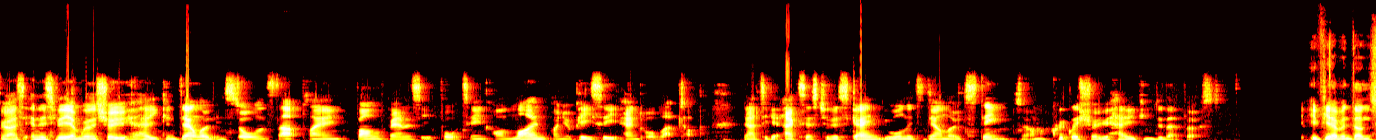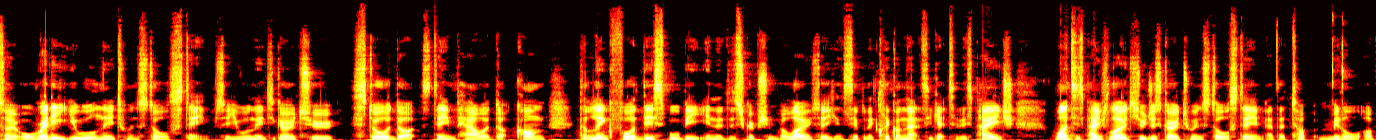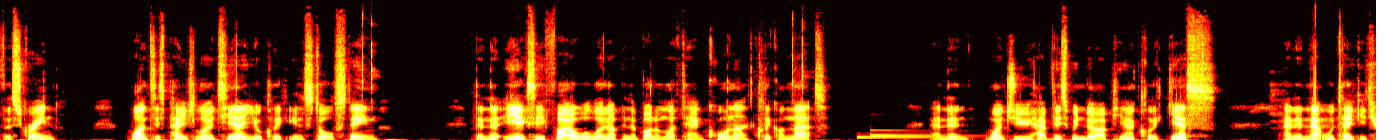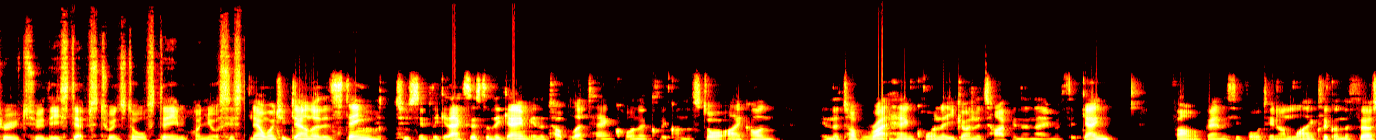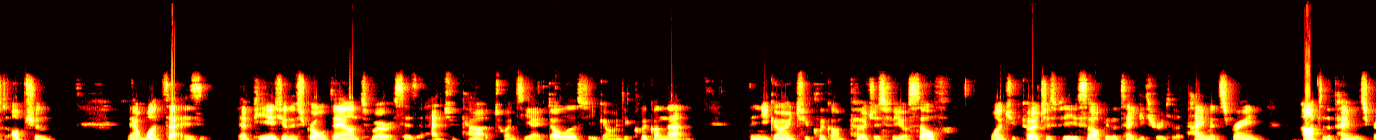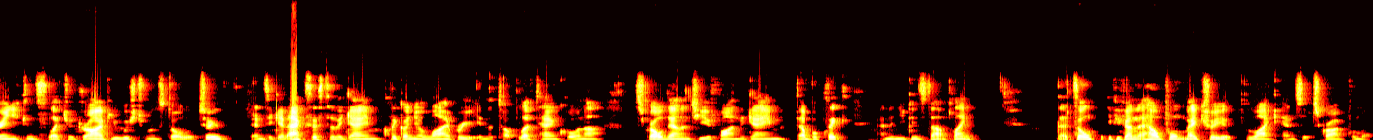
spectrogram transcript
Guys, in this video I'm going to show you how you can download, install and start playing Final Fantasy XIV online on your PC and or laptop. Now to get access to this game you will need to download Steam, so I'm going to quickly show you how you can do that first. If you haven't done so already, you will need to install Steam. So you will need to go to store.steampowered.com. The link for this will be in the description below, so you can simply click on that to get to this page. Once this page loads, you'll just go to install Steam at the top middle of the screen. Once this page loads here, you'll click Install Steam. Then the exe file will load up in the bottom left hand corner. Click on that. And then once you have this window up here, click Yes. And then that will take you through to the steps to install Steam on your system. Now once you've downloaded Steam, to simply get access to the game, in the top left hand corner, click on the store icon. In the top right hand corner, you're going to type in the name of the game, Final Fantasy XIV Online. Click on the first option. Now once that is appears, you're going to scroll down to where it says add to cart $28. You're going to click on that. Then you're going to click on purchase for yourself. Once you purchase for yourself, it'll take you through to the payment screen. After the payment screen, you can select your drive you wish to install it to. Then to get access to the game, click on your library in the top left hand corner, scroll down until you find the game, double click, and then you can start playing. That's all. If you found that helpful, make sure you like and subscribe for more.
